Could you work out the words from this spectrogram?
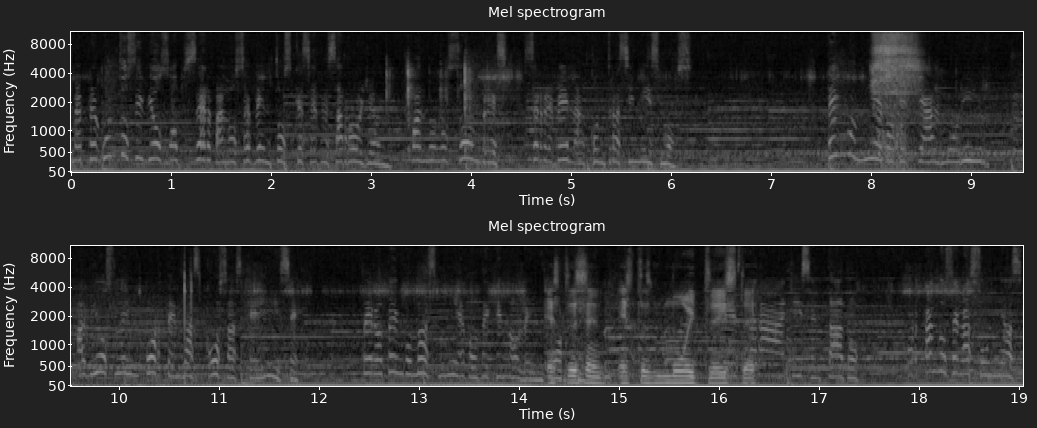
Me pregunto si Dios observa los eventos que se desarrollan cuando los hombres se rebelan contra sí mismos. Tengo miedo de que al morir a Dios le importen las cosas que hice, pero tengo más miedo de que no le importe. Este es, este es muy triste. Estará allí sentado, cortándose las uñas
